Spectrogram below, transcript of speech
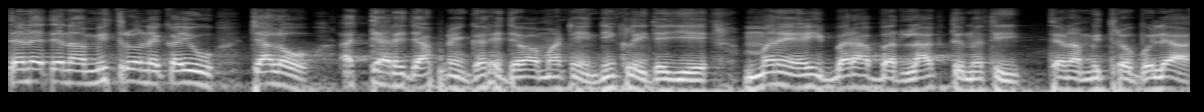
તેણે તેના મિત્રોને કહ્યું, ચાલો, અત્યારે જ આપણે ઘરે જવા માટે નીકળી જઈએ. મને અહીં બરાબર લાગતું નથી. તેના મિત્રો બોલ્યા,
